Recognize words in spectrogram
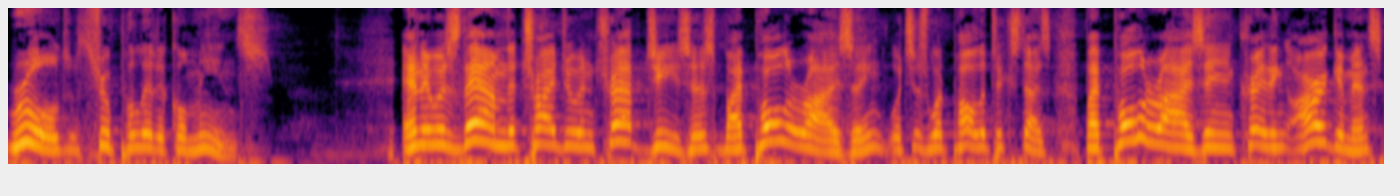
ruled through political means. And it was them that tried to entrap Jesus by polarizing, which is what politics does, by polarizing and creating arguments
